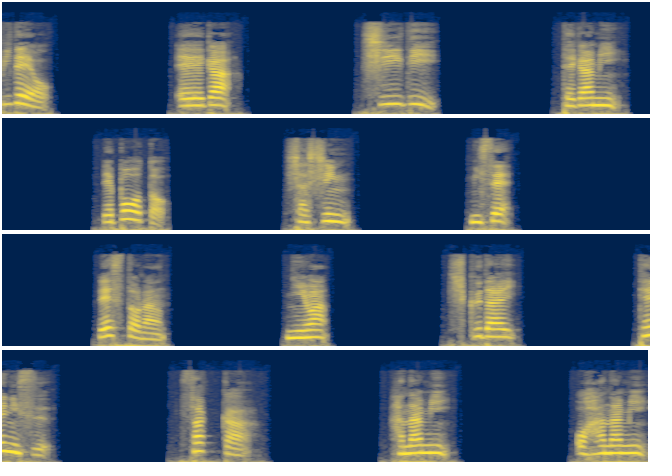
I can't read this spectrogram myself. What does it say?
ビデオ。映画。CD。手紙。レポート。写真。店。レストラン。庭。宿題。テニス。サッカー。花見。お花見。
